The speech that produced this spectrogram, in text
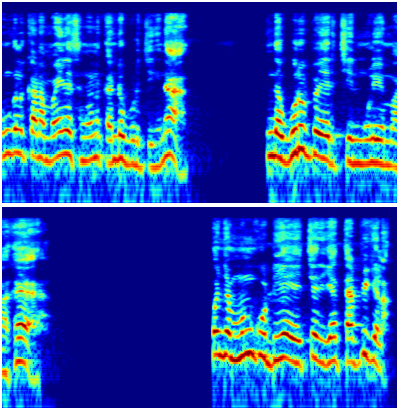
உங்களுக்கான மைனஸ் என்னென்னு கண்டுபிடிச்சிங்கன்னா இந்த குரு பயிற்சியின் மூலியமாக கொஞ்சம் முன்கூட்டியே எச்சரிக்கையாக தப்பிக்கலாம்.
